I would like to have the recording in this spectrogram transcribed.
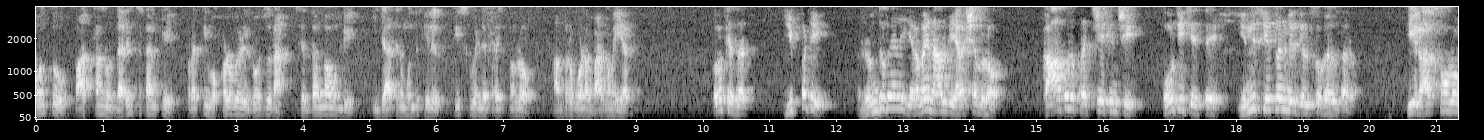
వంతు పాత్రను ధరించడానికి ప్రతి ఒక్కరు కూడా ఈ రోజున సిద్ధంగా ఉండి ఈ జాతిని ముందుకెళ్ళి తీసుకువెళ్ళే ప్రయత్నంలో అందరూ కూడా భాగమయ్యారు. Okay sir. ఇప్పటి రెండు వేల ఇరవై నాలుగు ఎలక్షన్లో కాపులు ప్రత్యేకించి పోటీ చేస్తే ఎన్ని సీట్లను మీరు గెలుచుకోగలుగుతారు? ఈ రాష్ట్రంలో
